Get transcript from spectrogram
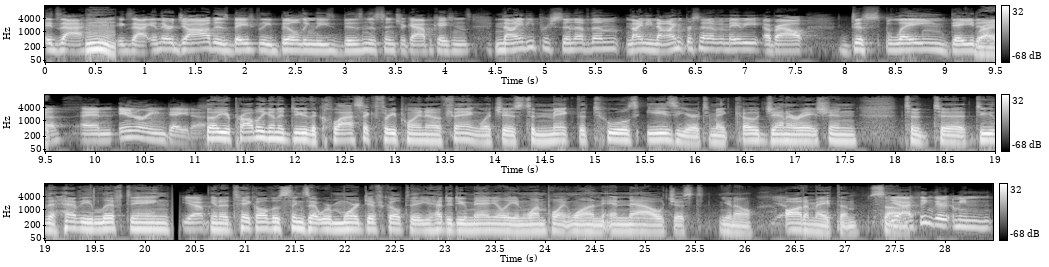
Exactly, mm. exactly. And their job is basically building these business centric applications. 90% of them, 99% of it maybe, about displaying data Right. and entering data. So you're probably going to do the classic 3.0 thing, which is to make the tools easier, to make code generation, to to do the heavy lifting. Yep. You know, take all those things that were more difficult that you had to do manually in 1.1, and now just you know Yeah. automate them. Some. Yeah, I think there. I mean,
